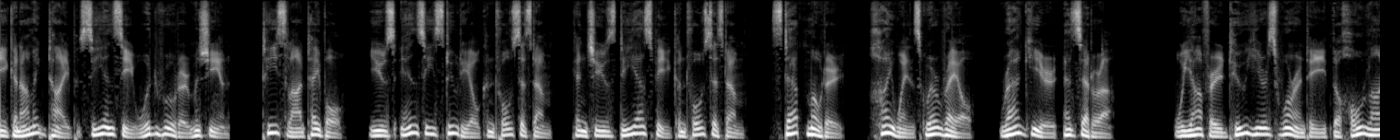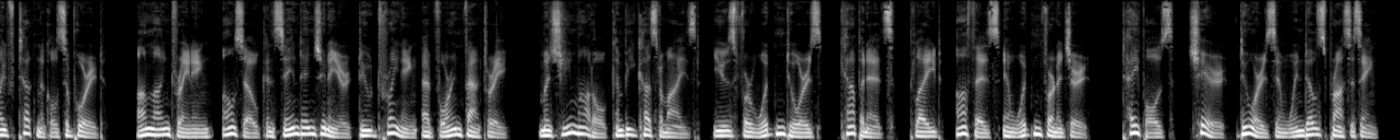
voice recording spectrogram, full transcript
Economic type CNC wood router machine. T-slot table. Use NC Studio control system. Can choose DSP control system. Step motor. Hiwin square rail. Rack gear, etc. We offer two years warranty the whole life technical support. Online training also can send engineer do training at foreign factory. Machine model can be customized, used for wooden doors, cabinets, plate, office and wooden furniture, tables, chair, doors and windows processing.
